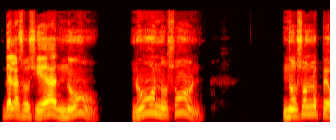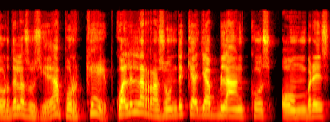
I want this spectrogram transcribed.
de la sociedad. No, no, no son. No son lo peor de la sociedad. ¿Por qué? ¿Cuál es la razón de que haya blancos, hombres,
